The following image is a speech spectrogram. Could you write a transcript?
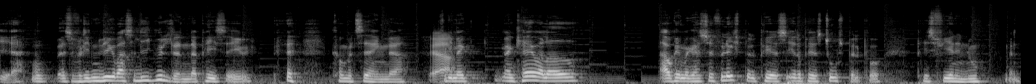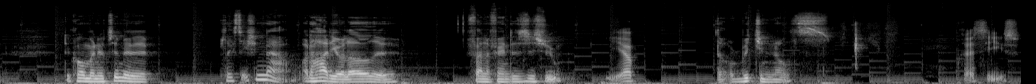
Ja, altså fordi den virker bare så ligegyldig, den der PC-kommentering der. Ja. Fordi man, man kan jo allerede... Ah, Okay, man kan selvfølgelig ikke spille PS1 og PS2-spil på PS4 endnu, men det kommer man jo til med PlayStation Now. Og der har de jo lavet øh, Final Fantasy 7, Yep, The Originals. præcis.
